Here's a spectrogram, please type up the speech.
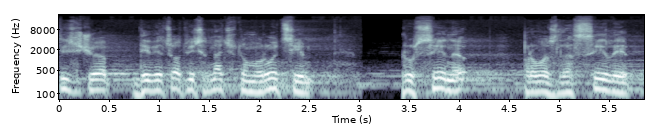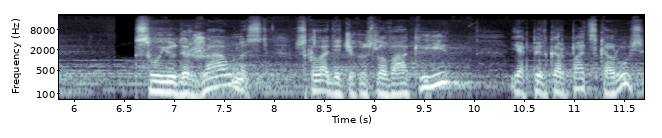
В 1918 році русини провозгласили свою державність в складі Чехословакії, як Підкарпатська Русь,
